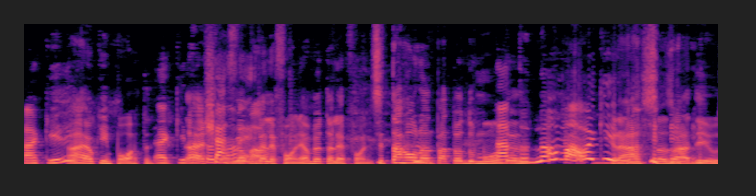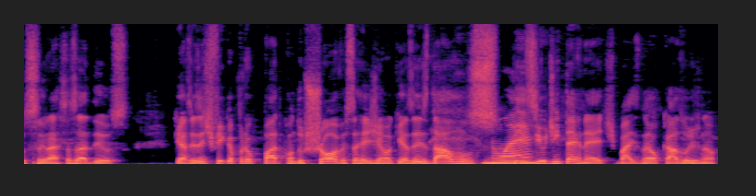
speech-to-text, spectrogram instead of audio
Aqui, Ah, é o que importa. aqui Ah, tá acho tudo que é o meu telefone, é o meu telefone. Se tá rolando pra todo mundo, Tá tudo normal aqui. graças a Deus, graças a Deus. Porque às vezes a gente fica preocupado quando chove, essa região aqui às vezes dá uns Não é? de internet, mas não é o caso hoje não.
